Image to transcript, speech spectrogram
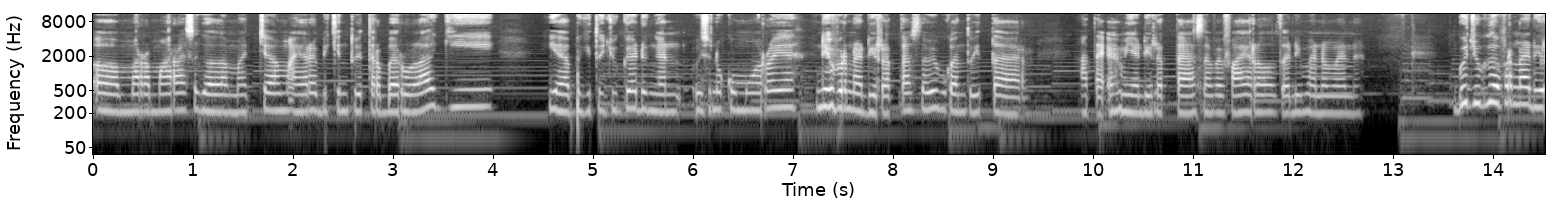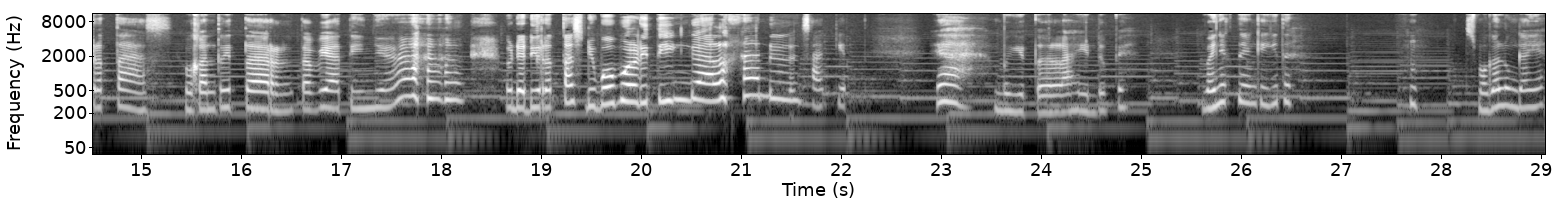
uh, marah-marah segala macam. Akhirnya bikin Twitter baru lagi. Ya begitu juga dengan Wisnu Kumoro ya. Dia pernah diretas tapi bukan Twitter. ATM-nya diretas sampai viral tuh di mana-mana. Gue juga pernah diretas bukan Twitter tapi hatinya udah diretas dibobol ditinggal. Aduh sakit. Ya begitulah hidup ya. Banyak tuh yang kayak gitu. Semoga lu enggak ya.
